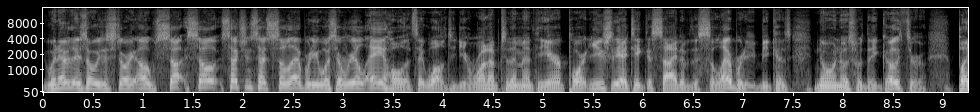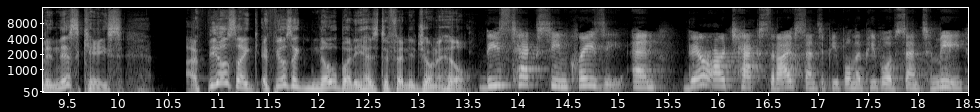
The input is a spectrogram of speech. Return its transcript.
whenever there's always a story oh so, so such and such celebrity was a real a-hole. It's like well did you run up to them at the airport? Usually i take the side of the celebrity because no one knows what they go through. But in this case it feels like it feels like nobody has defended Jonah Hill. These texts seem crazy, and there are texts that I've sent to people and that people have sent to me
